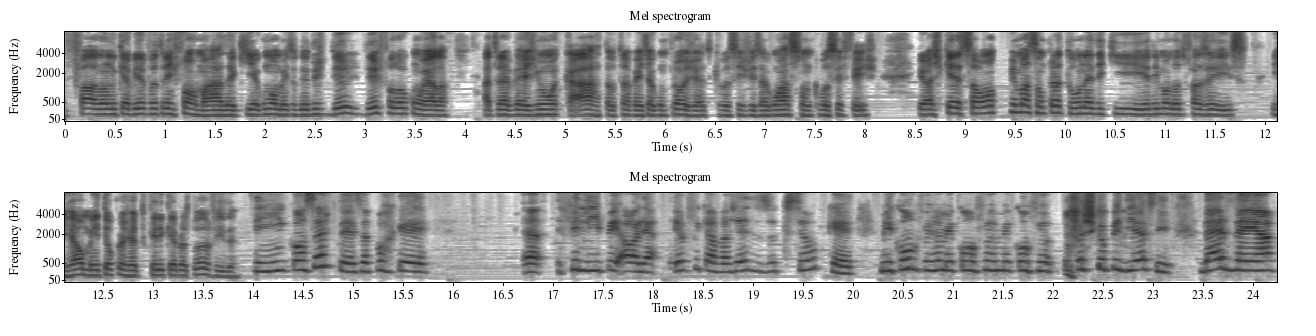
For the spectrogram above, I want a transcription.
falando que a Bíblia foi transformada, que em algum momento Deus, Deus, Deus falou com ela através de uma carta, ou através de algum projeto que você fez, alguma ação que você fez. Eu acho que é só uma confirmação para tu, né, de que ele mandou tu fazer isso. E realmente é o projeto que ele quer pra tua vida. Sim, com certeza, porque Felipe, olha, eu ficava, Jesus, o que o senhor quer? Me confirma, me confirma, me confirma. Depois que eu pedi assim, desenha,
